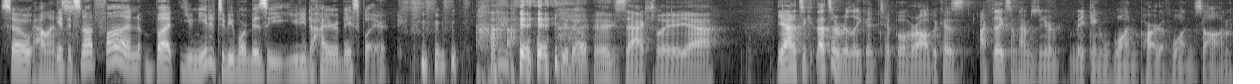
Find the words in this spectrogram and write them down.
So Balance. if it's not fun, but you need it to be more busy, you need to hire a bass player. you know? Exactly. Yeah. Yeah, and it's a, that's a really good tip overall because I feel like sometimes when you're making one part of one song,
